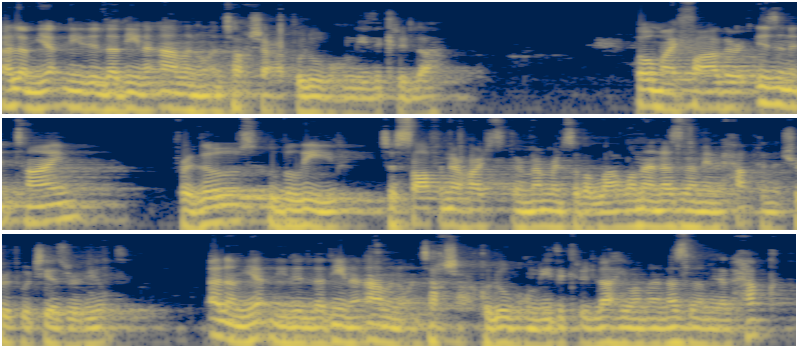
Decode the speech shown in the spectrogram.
alam ya'ni lilladhina amanu an takhsha'a qulubuhum li dhikrillah. Oh my father, isn't it time for those who believe to soften their hearts to the remembrance of Allah, وَمَا نَزْلَ مِنَ الْحَقِّ and the truth which He has revealed. أَلَمْ يَأْنِ لِلَّذِينَ آمَنُوا أَن تَخْشَعَ قُلُوبُهُمْ لِذِكْرِ اللَّهِ وَمَا نَزْلَ مِنَ الْحَقِّ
